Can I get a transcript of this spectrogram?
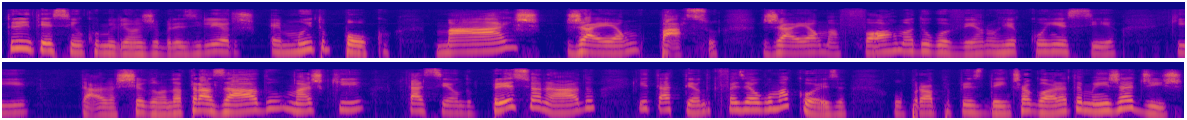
35 milhões de brasileiros é muito pouco, mas já é um passo, já é uma forma do governo reconhecer que está chegando atrasado, mas que está sendo pressionado e está tendo que fazer alguma coisa. O próprio presidente agora também já diz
